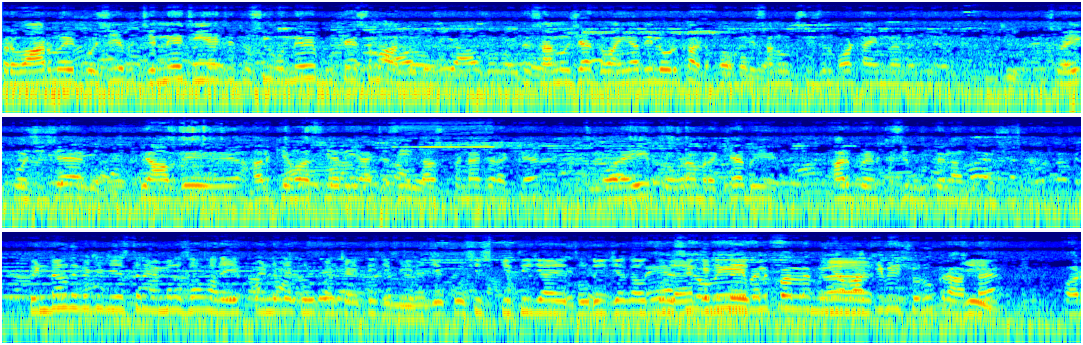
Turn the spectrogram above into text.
ਪਰਿਵਾਰ ਨੂੰ ਇਹ ਕੋਸ਼ਿਸ਼ ਹੈ ਵੀ ਜਿੰਨੇ ਜੀ ਹੈ ਜੇ ਤੁਸੀਂ ਉਹਨੇ ਵੀ ਬੂਟੇ ਸੰਭਾਲ ਲਓ। ਤੇ ਸਾਨੂੰ ਸ਼ਾਇਦ ਦਵਾਈਆਂ ਦੀ ਲੋੜ ਘੱਟ ਪਊਗੀ ਸਾਨੂੰ ਆਕਸੀਜਨ ਬਹੁਤ ਟਾਈਮ ਨਾਲ ਮਿਲਦੀ ਹੈ। ਸੋ ਇਹੀ ਕੋਸ਼ਿਸ਼ ਹੈ ਕਿ ਆਪਦੇ ਹਲਕੇ ਵਾਸੀਆਂ ਲਈ ਅੱਜ ਅਸੀਂ 10 ਪਿੰਡਾਂ 'ਚ ਰੱਖਿਆ ਔਰ ਇਹੀ ਪ੍ਰੋਗਰਾਮ ਰੱਖਿਆ ਵੀ ਹਰ ਪਿੰਡ 'ਚ ਅਸੀਂ ਬੂਟੇ ਲਾਉਣ ਦੀ ਕੋਸ਼ਿਸ਼ ਕਰਾਂਗੇ ਪਿੰਡਾਂ ਦੇ ਵਿੱਚ ਜਿਸ ਤਰ੍ਹਾਂ ਐਮਐਲਏ ਸਾਹਿਬ ਹਰੇਕ ਪਿੰਡ ਦੇ ਕੋਲ ਪੰਚਾਇਤੀ ਜ਼ਮੀਨ ਹੈ ਜੇ ਕੋਸ਼ਿਸ਼ ਕੀਤੀ ਜਾਏ ਥੋੜੀ ਜਗ੍ਹਾ ਉੱਥੋਂ ਲੈ ਕੇ ਜਿੱਥੇ, ਬਿਲਕੁਲ ਮੀਆਂ ਅਹ, ਬਾਕੀ ਵੀ ਸ਼ੁਰੂ। ਕਰਾਤਾ ਹੈ ਔਰ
